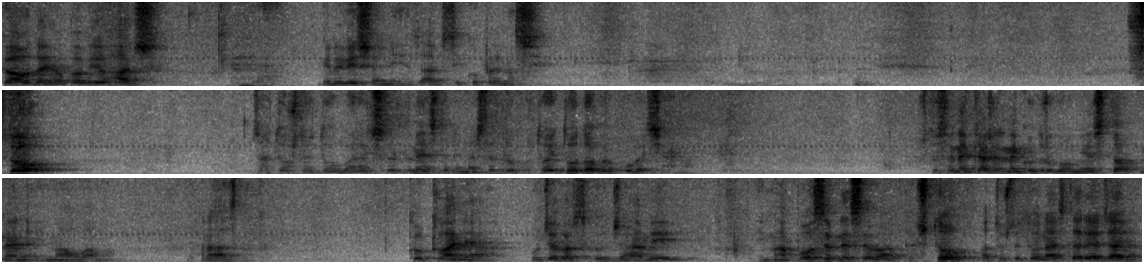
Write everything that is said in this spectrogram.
kao da je obavio hač. Ili više nije, zavisi ko prenosi. Što? Zato što je to barek 14 mjesto, nema šta drugo. To je to dobro uvećano. Što se ne kaže neko drugo mjesto, ne, ne, ima ovamo razlog. Ko klanja u džabarskoj džami, ima posebne sevape. Što? A to što je to najstarija džamija.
